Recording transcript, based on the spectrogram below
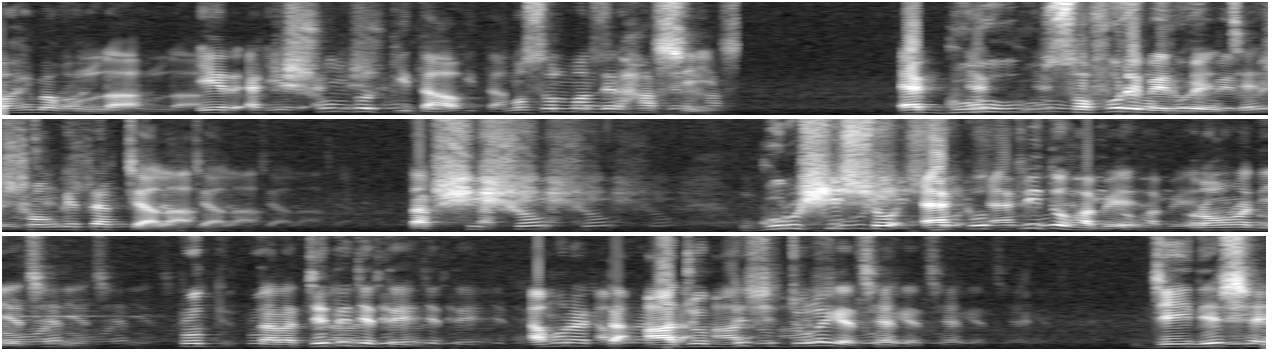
রহিমাহুল্লাহ এর একটি সুন্দর কিতাব মুসলমানদের হাসি। এক গুরু সফরে বের হয়েছে সঙ্গে তার চেলা। তার শিষ্য গুরু শিষ্য একত্রিত ভাবে রওনা দিয়েছেন। তারা যেতে যেতে এমন একটা আজব দেশে চলে গেছেন। যেই দেশে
